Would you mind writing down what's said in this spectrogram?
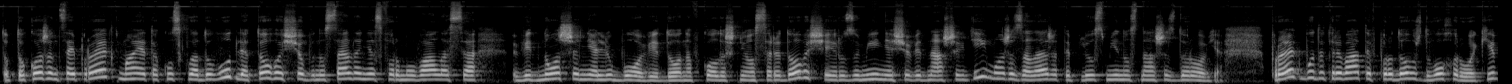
Тобто, кожен цей проект має таку складову для того, щоб в населення сформувалося відношення любові до навколишнього середовища і розуміння, що від наших дій може залежати плюс-мінус наше здоров'я. Проект буде тривати впродовж двох років.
